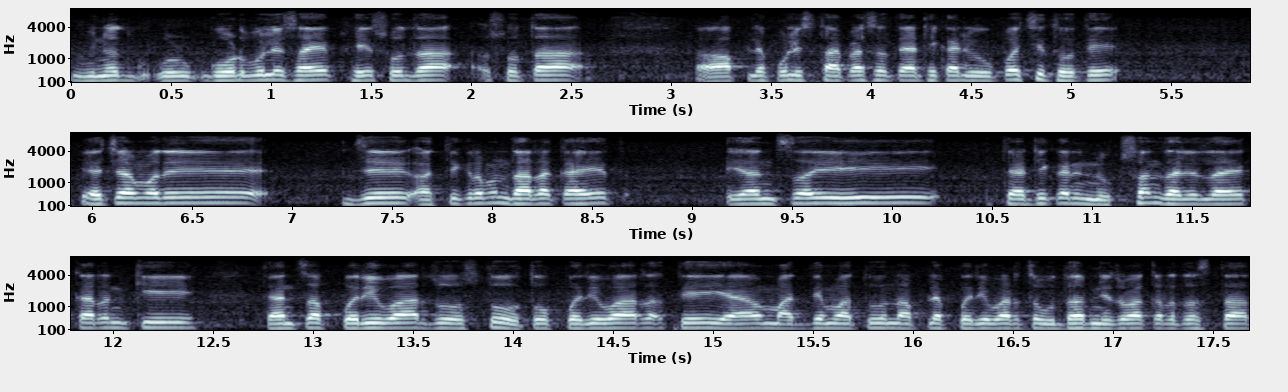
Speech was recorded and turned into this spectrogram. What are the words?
विनोद गो गोडबोले साहेब हे सुद्धा स्वतः आपल्या पोलीस ताफ्यासह त्या ठिकाणी उपस्थित होते. याच्यामध्ये जे अतिक्रमणधारक आहेत यांचंही त्या ठिकाणी नुकसान झालेलं आहे. कारण की त्यांचा परिवार जो असतो तो परिवार ते या माध्यमातून आपल्या परिवाराचा उदरनिर्वाह करत असतात.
